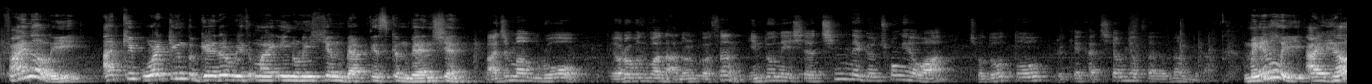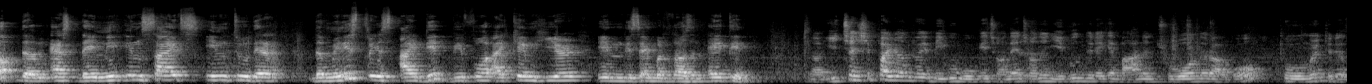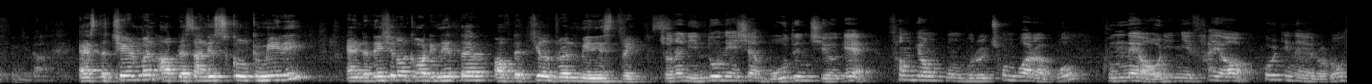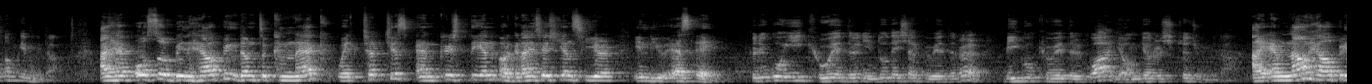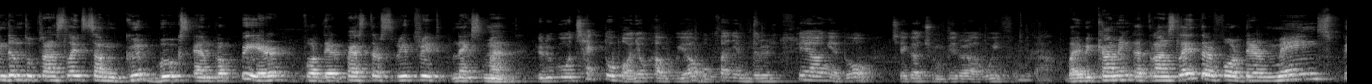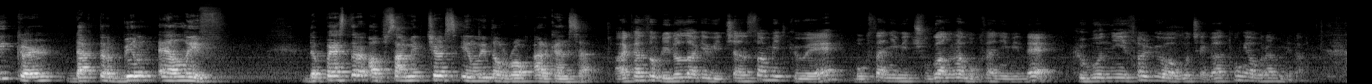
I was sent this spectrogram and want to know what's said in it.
Finally, I keep working together with my Indonesian Baptist Convention. 마지막으로 여러분과 나눌 것은 인도네시아 침례교 총회와 저도 또 이렇게 같이 협력 사역을 합니다. Mainly, I help them as they need insights into their the ministries I did before I came here in December 2018. 어, 2018년도에 미국 오기 전에 저는 이분들에게 많은 조언을 하고 도움을 드렸습니다. as the chairman of the Sunday School Committee and the national coordinator of the children ministry. 저는 인도네시아 모든 지역에 성경 공부를 총괄하고 국내 어린이 사역 코디네이터로 섬깁니다. I have also been helping them to connect with churches and Christian organizations here in the USA. 그리고 이 교회들 인도네시아 교회들을 미국 교회들과 연결을 시켜줍니다. I am now helping them to translate some good books and prepare for their pastor's retreat next month. 그리고 책도 번역하고요 목사님들 수양에도 제가 준비를 하고 있습니다. By becoming a translator for their main speaker, Dr. Bill Elif, The pastor of Summit Church in Little Rock, Arkansas. 알칸소 리들락에 위치한 서밋 교회의 목사님이 주광사 목사님인데 그분이 설교하고 제가 통역을 합니다.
